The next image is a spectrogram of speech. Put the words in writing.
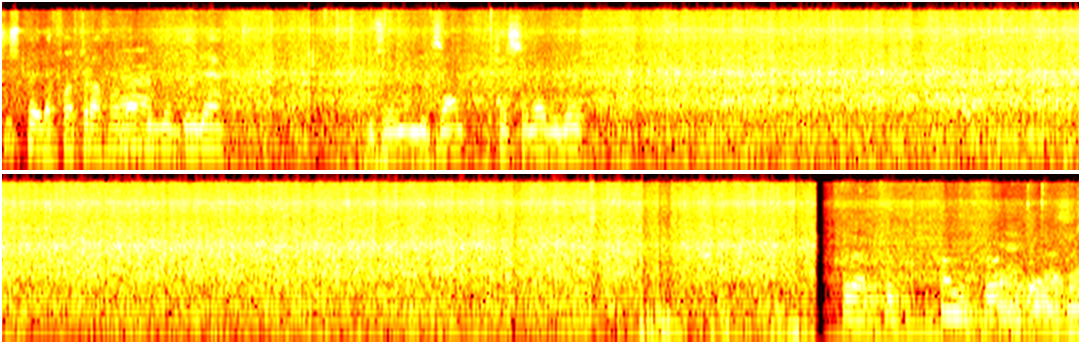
Siz böyle fotoğraf olabilir böyle üzerine bir cam kesilebilir. Evet, birazdan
